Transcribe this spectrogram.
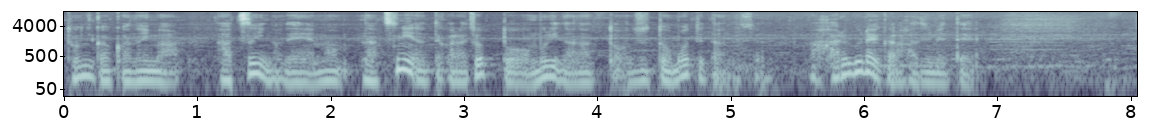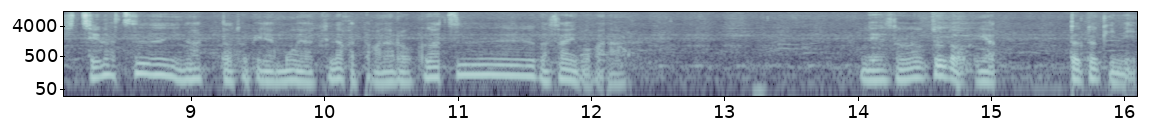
とにかくあの今暑いので、まあ、夏になってからちょっと無理だなとずっと思ってたんですよ、まあ、春ぐらいから始めて7月になった時にはもうやってなかったかな。6月が最後かな。でその都度やった時に、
